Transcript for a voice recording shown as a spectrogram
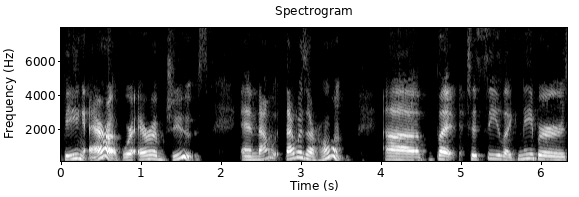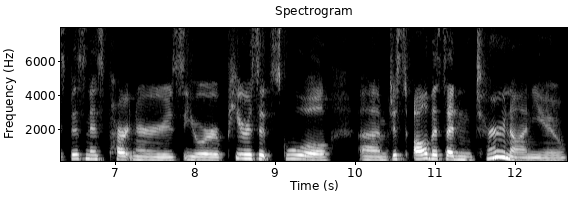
being Arab. We're Arab Jews. And that, that was our home uh, but to see like neighbors, business partners, your peers at school, um, just all of a sudden turn on you.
